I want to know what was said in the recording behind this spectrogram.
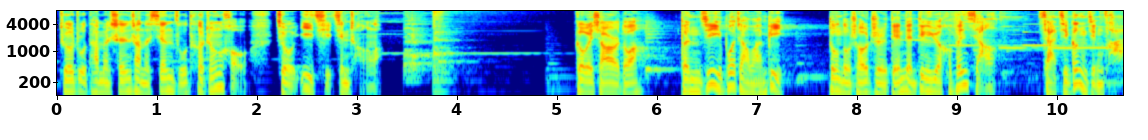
遮住他们身上的仙族特征后，就一起进城了。各位小耳朵，本集已播讲完毕，动动手指，点点订阅和分享，下集更精彩。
